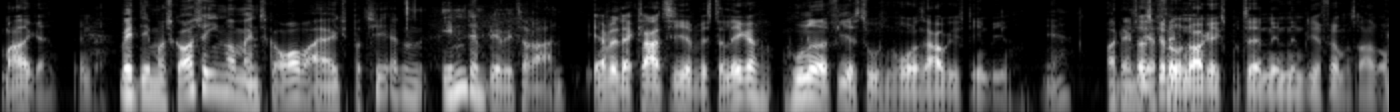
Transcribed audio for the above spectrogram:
meget gerne endda. Men det er måske også en, hvor man skal overveje at eksportere den, inden den bliver veteran. Jeg vil da klart sige, at hvis der ligger 180.000 kroners afgift i en bil, Ja. Og den så skal fem- du nok eksportere den, inden den bliver 35 år.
